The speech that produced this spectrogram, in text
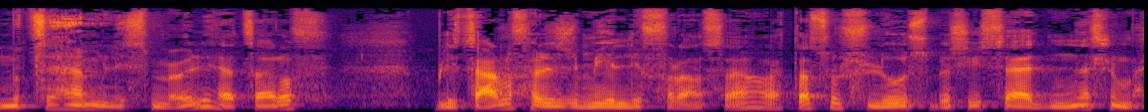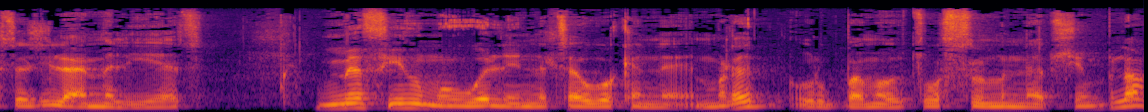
المتهم اللي سمعوا ليه اعترف بلي تعرف على الجمعية اللي في فرنسا وعطاتو الفلوس باش يساعد الناس المحتاجين للعمليات. بما فيهم هو لأن حتى هو كان مريض وربما توصل منها بشي مبلغ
